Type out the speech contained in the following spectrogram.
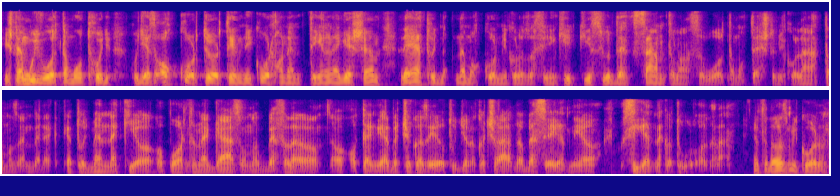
És nem úgy voltam ott, hogy, hogy ez akkor történt, mikor, hanem ténylegesen. Lehet, hogy nem akkor, mikor az a fénykép készült, de számtalanszor voltam ott este, amikor láttam az embereket, hogy mennek ki a, a partra, meg gázolnak befele a, a, a tengerbe, csak azért, hogy tudjanak a családdal beszélgetni a szigetnek a túloldalán. Érted, az, mikor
